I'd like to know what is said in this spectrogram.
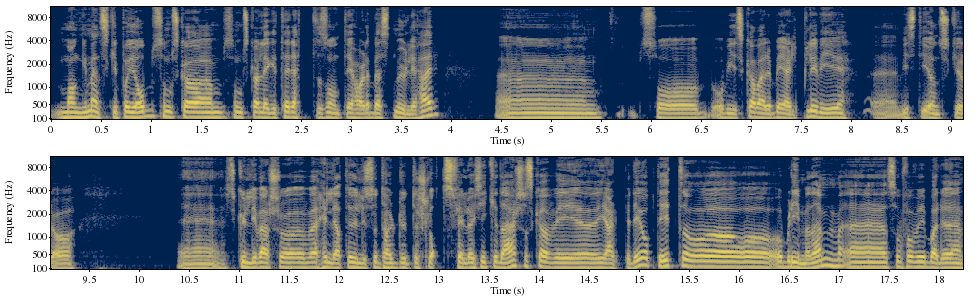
mange mennesker på jobb som skal, som skal legge til rette sånn at de har det best mulig her. Eh, Så, og vi skal være behjelpelige, vi, hvis de ønsker å skulle de være så heldige at de har lyst til å ta ut til Slottsfjellet og kikke der, så skal vi hjelpe de opp dit og, og, og bli med dem. Så får vi bare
